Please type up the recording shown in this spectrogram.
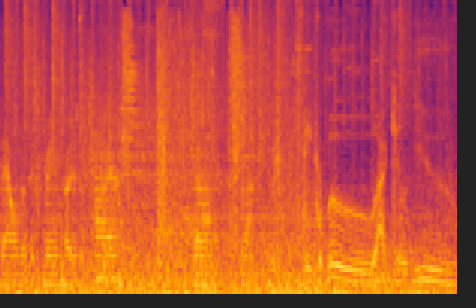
Down to the extreme phase of fire. Peekaboo, I killed you.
